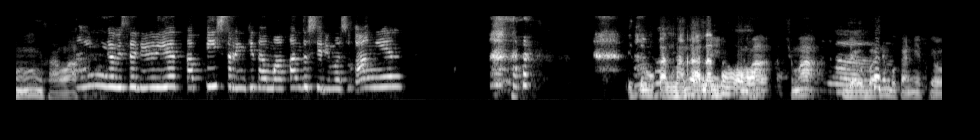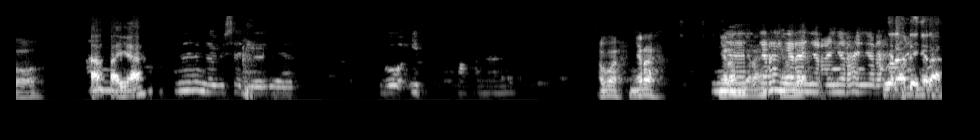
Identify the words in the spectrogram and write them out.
Hmm, salah. Angin nggak bisa dilihat, tapi sering kita makan terus jadi masuk angin. itu bukan makanan sih, toh. Cuma, cuma Nah. jawabannya bukan itu. Apa ya? Makanan nggak bisa dilihat. Goib makanan. Apa? Nyerah. Nyerah, Nyerah, nyerah, nyerah, nyerah. nyerah, nyerah, nyerah, nyerah. Nyerah deh nyerah.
